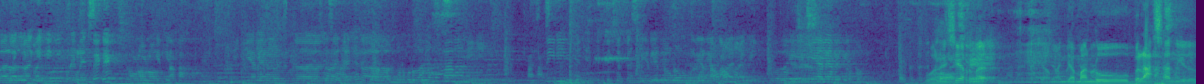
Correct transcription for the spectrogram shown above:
balik lagi nih flashback kalau kita mikirin ke misalnya ke umur belasan nih pasti punya tipe-tipe sendiri dong boleh tahu nggak nih boleh share gitu. Boleh share nggak? Zaman-zaman lu belasan gitu.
